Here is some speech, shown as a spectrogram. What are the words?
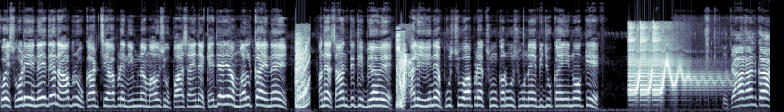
કોઈ છોડી નહીં દે ને આબરું કાઢશે. આપણે નિમનામ આવશું પાસ આઈને કહેજે અહીંયા મલકાય નહીં અને શાંતિથી બેવે ખાલી એને પૂછવું આપણે શું કરવું શું નહીં બીજું કઈ નો કે. તો જા નાનકા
